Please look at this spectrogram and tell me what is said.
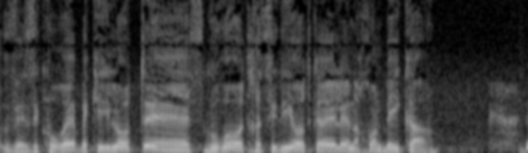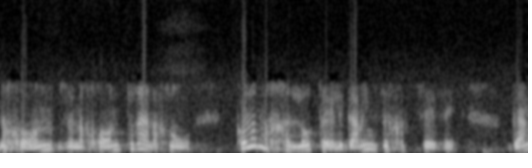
וזה קורה בקהילות אה, סגורות, חסידיות כאלה, נכון? בעיקר. נכון, זה נכון. תראה, אנחנו, כל המחלות האלה, גם אם זה חצבת, גם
